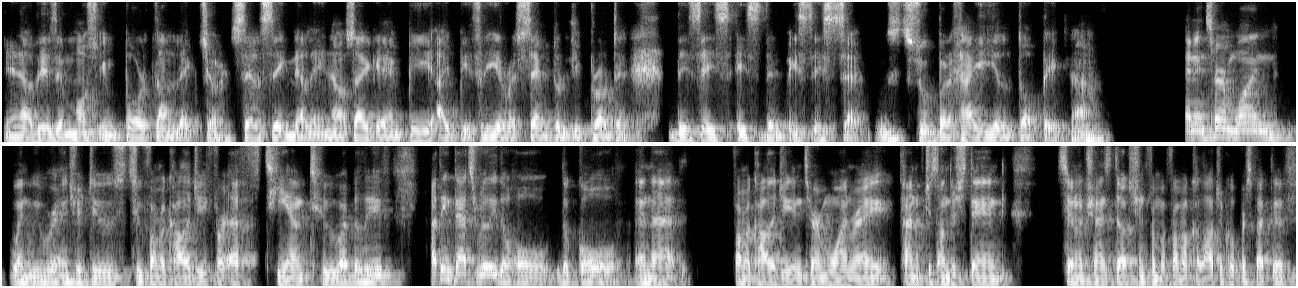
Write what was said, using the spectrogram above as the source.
You know this is the most important lecture. Cell signaling you know cyclin ip3 receptor g protein. This is is the is, is a super high yield topic huh? And in term one, when we were introduced to pharmacology for FTM2, I believe, I think that's really the whole the goal in that pharmacology in term one, right? Kind of just understand signal transduction from a pharmacological perspective.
